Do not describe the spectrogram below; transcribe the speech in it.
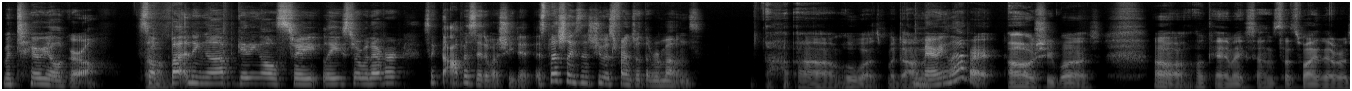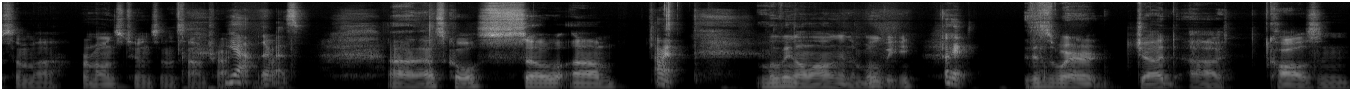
Material Girl. So Oh. buttoning up, getting all straight laced or whatever, it's like the opposite of what she did, especially since she was friends with the Ramones. Um, who was Madonna? Mary Lambert. Oh, she was. Oh, okay, it makes sense. That's why there was some uh, Ramones tunes in the soundtrack. Yeah, there was. uh, that's cool. So, um, All right. Moving along in the movie, Okay. this is where Judd uh, calls and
